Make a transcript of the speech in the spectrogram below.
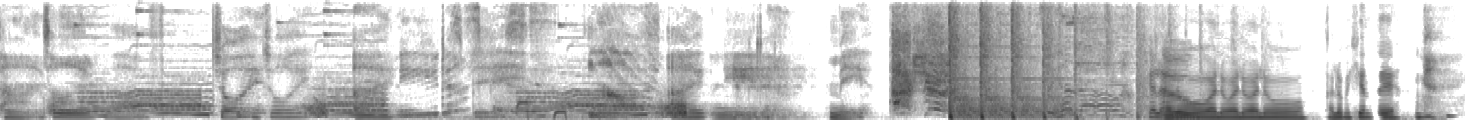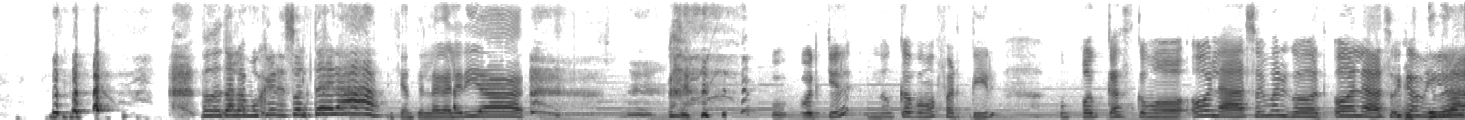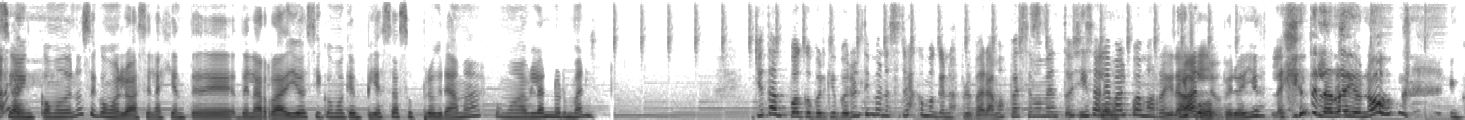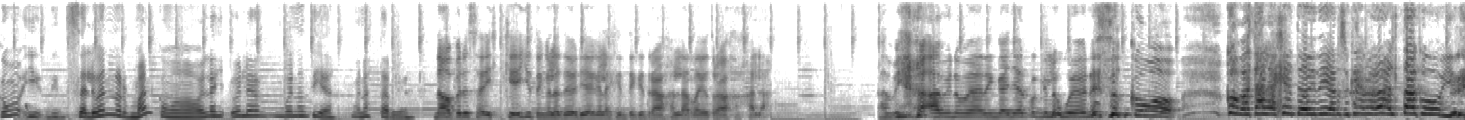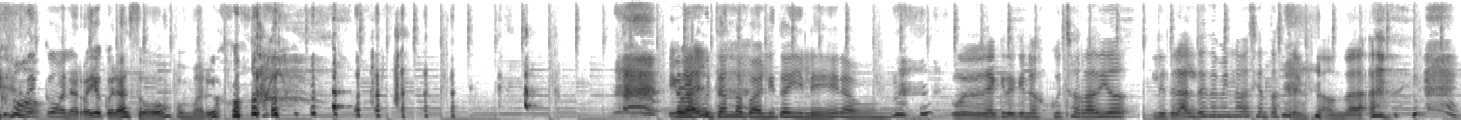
Time, time, love, joy, joy. I need space. Love, I need me. Hello. Aló, aló, aló, aló. Aló, mi gente. ¿Dónde están las mujeres solteras? Mi gente en la galería. ¿Por qué nunca podemos partir un podcast como Hola, soy Margot, hola, soy Es Camila? demasiado incómodo. No sé cómo lo hace la gente de, de la radio, así como que empieza sus programas como a hablar normal. Yo tampoco, porque por último nosotras como que nos preparamos para ese momento y si Sí, sale po. mal podemos Sí, po, regrabarlo. pero ellos La gente en la radio no. ¿y cómo? Y, y saludan normal, como hola, hola, buenos días, buenas tardes. No, pero ¿sabéis qué? Yo tengo la teoría de que la gente que trabaja en la radio trabaja jala. A mí, a mí no me van a engañar porque los hueones son como ¿Cómo está la gente hoy día? No se quiere hablar al taco. Y es como... Es como la radio corazón, pues Margot. Estoy Igual, escuchando a Pablito Aguilera. po. bueno, ya creo que no escucho radio literal desde 1930. Onda,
